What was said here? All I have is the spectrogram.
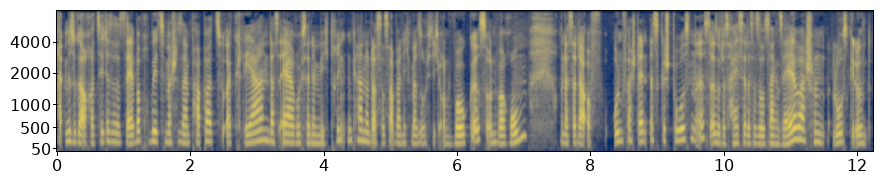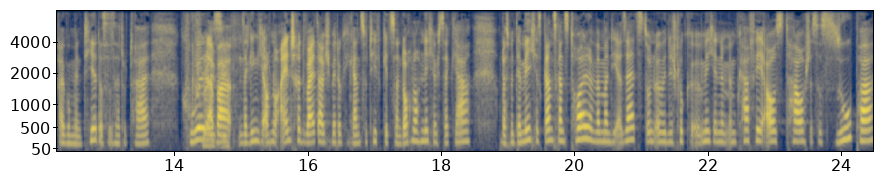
hat mir sogar auch erzählt, dass er das selber probiert, zum Beispiel seinem Papa zu erklären, dass er ja ruhig seine Milch trinken kann und dass das aber nicht mehr so richtig on vogue ist und warum. Und dass er da auf Unverständnis gestoßen ist. Also das heißt ja, dass er sozusagen selber schon losgeht und argumentiert. Das ist ja total cool. Crazy. Aber da ging ich auch nur einen Schritt weiter, habe ich mir gedacht, okay, ganz so tief geht es dann doch noch nicht. Habe ich gesagt, ja, und das mit der Milch ist ganz, ganz toll. Und wenn man die ersetzt und irgendwie den Schluck Milch in im Kaffee austauscht, ist das super.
